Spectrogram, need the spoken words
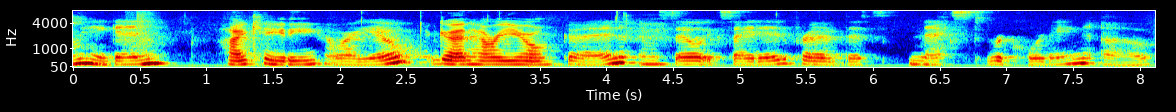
Megan. Hi, Katie. How are you? Good. How are you? Good. I'm so excited for this next recording of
